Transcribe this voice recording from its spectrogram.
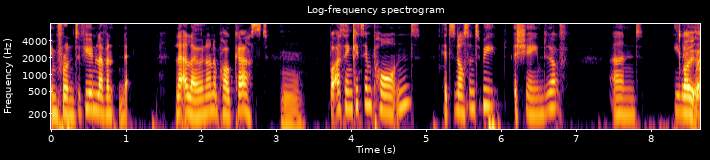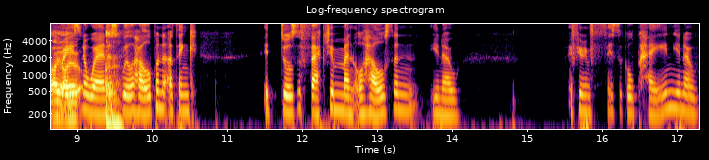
in front of you, and let, let alone on a podcast. Mm. But I think it's important. It's nothing to be ashamed of, and you know, I- ra- I- I- raising awareness will help. And I think it does affect your mental health and you know if you're in physical pain you know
